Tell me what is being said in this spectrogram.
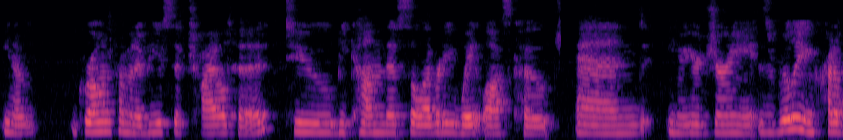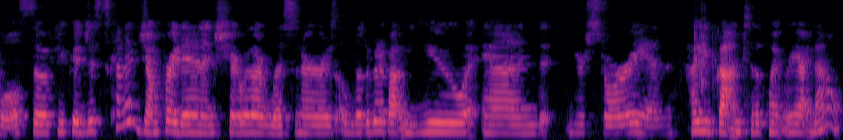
you know grown from an abusive childhood to become this celebrity weight loss coach. And you know your journey is really incredible. So if you could just kind of jump right in and share with our listeners a little bit about you and your story and how you've gotten to the point where you're at now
